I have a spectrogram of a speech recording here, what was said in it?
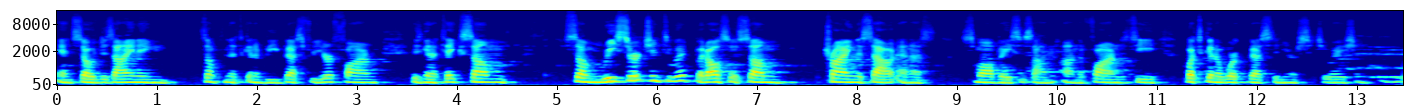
and so designing something that's going to be best for your farm is going to take some some research into it, but also some trying this out on a small basis on, on the farm to see what's going to work best in your situation. Mm-hmm.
